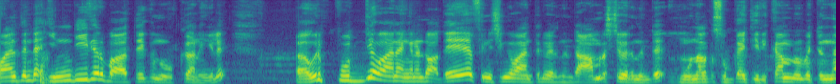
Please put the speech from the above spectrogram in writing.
വാഹനത്തിന്റെ ഇന്റീരിയർ ഭാഗത്തേക്ക് നോക്കുകയാണെങ്കിൽ ഒരു പുതിയ വാഹനം എങ്ങനെയുണ്ടോ അതേ ഫിനിഷിംഗ് വാഹനത്തിന് വരുന്നുണ്ട്. ആംറസ്റ്റ് വരുന്നുണ്ട്. മൂന്നാൾക്ക് സുഖമായിട്ട് ഇരിക്കാൻ പറ്റുന്ന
